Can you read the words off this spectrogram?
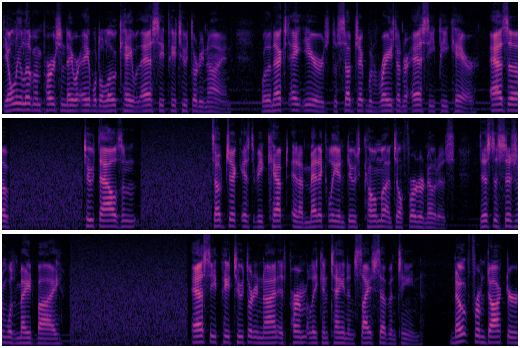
the only living person they were able to locate was SCP-239. For the next eight years, the subject was raised under SCP care. As of 2000, subject is to be kept in a medically induced coma until further notice. This decision was made by SCP-239 is permanently contained in Site-17. Note from Dr.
